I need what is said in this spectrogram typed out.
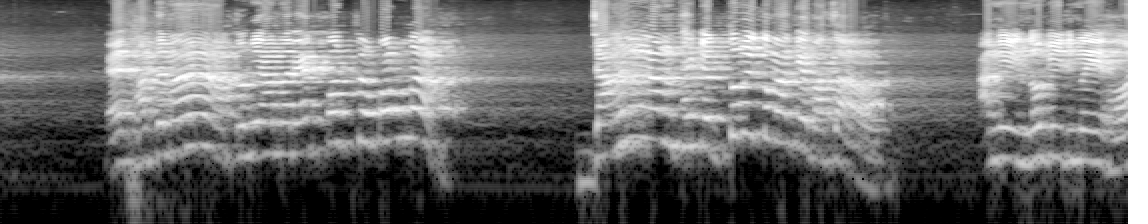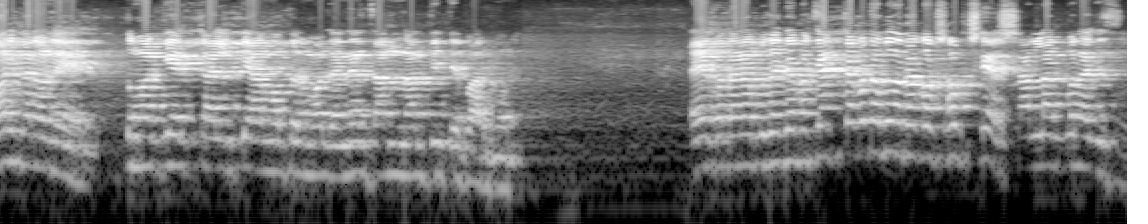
এ ফাতেমা, তুমি আমার একমাত্র কন্যা জাহান্নাম থেকে তুমি তোমাকে বাঁচাও। আমি নবীর মেয়ে হওয়ার কারণে তোমাকে কালকে আমাদের মজানে জান্নাত দিতে পারব না। এই কথাটা বুঝাইতে পারছি? একটা কথা বলে রাখো সব শেষ আল্লাহ লাগবো দিছে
